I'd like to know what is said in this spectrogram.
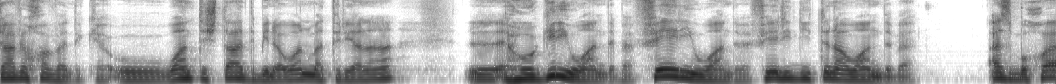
çavê xwe dike û wan tişta dibîne wan materyalana hogirî wan dibe fêrî wan dibe fêrî dîtina wan dibe ez bixwe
